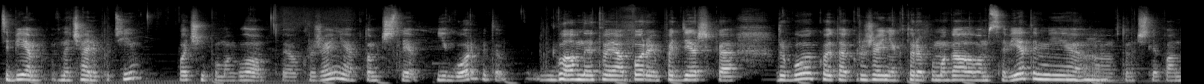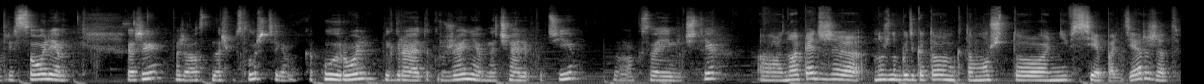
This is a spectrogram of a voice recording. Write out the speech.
тебе в начале пути очень помогло твое окружение, в том числе Егор, это главная твоя опора и поддержка, другое какое-то окружение, которое помогало вам советами, э, в том числе по антресоли. Скажи, пожалуйста, нашим слушателям, какую роль играет окружение в начале пути э, к своей мечте? А, Но опять же, нужно быть готовым к тому, что не все поддержат,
